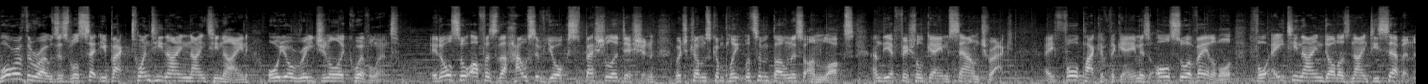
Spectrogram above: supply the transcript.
War of the Roses will set you back $29.99 or your regional equivalent. It also offers the House of York Special Edition, which comes complete with some bonus unlocks and the official game soundtrack. A 4-pack of the game is also available for $89.97,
